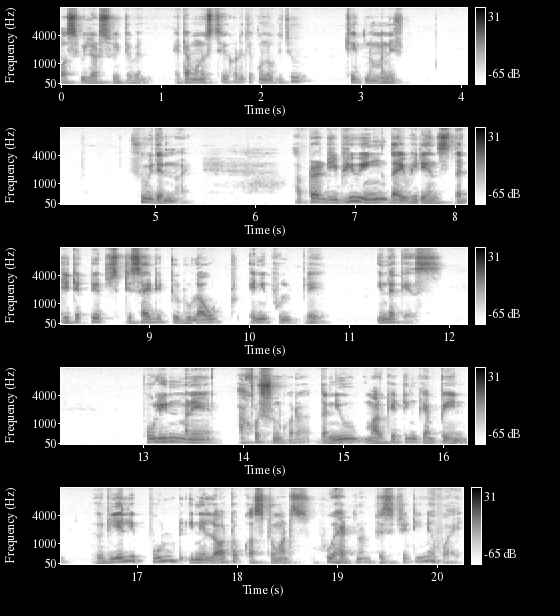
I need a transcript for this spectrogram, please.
possible আর সুইটেবল এটা মনস্থির করে যে কোনো কিছু ঠিক ন- মানে সুবিধের নয়। After reviewing the evidence the detectives decided to rule out any foul play in the case pull in মানে আকর্ষণ করা the new marketing campaign really pulled in a lot of customers who had not visited in a while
